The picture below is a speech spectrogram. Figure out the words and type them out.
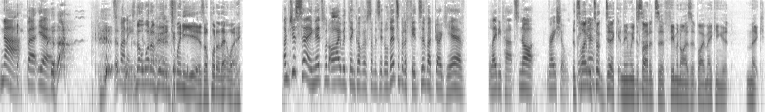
Nah, but yeah, it's funny. it's not what I've heard in twenty years. I'll put it that way. I'm just saying that's what I would think of if someone said, "Oh, that's a bit offensive." I'd go, "Yeah, lady parts, not racial." It's There like we go. took Dick and then we decided to feminize it by making it Mick,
